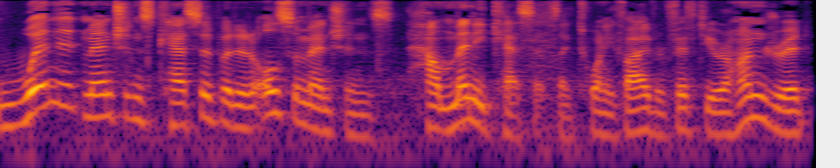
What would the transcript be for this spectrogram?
When it mentions kesef, but it also mentions how many kesefs, like 25 or 50 or 100,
